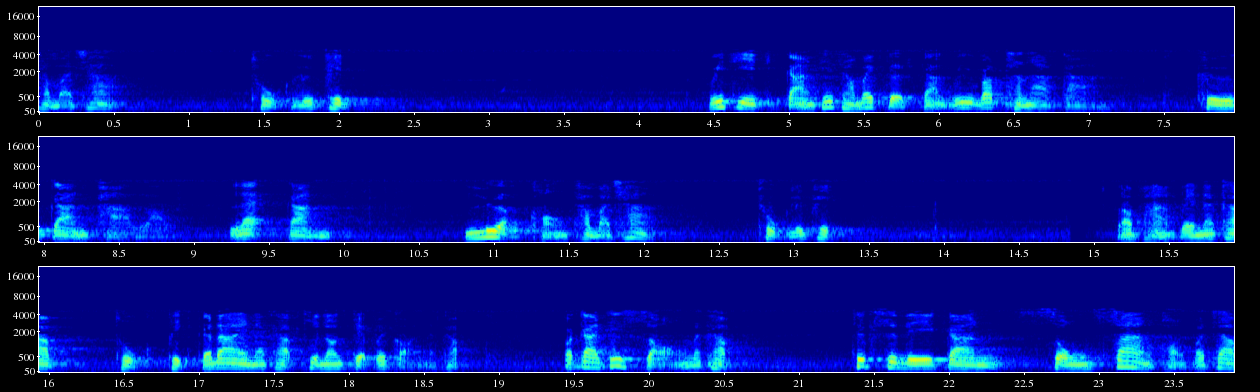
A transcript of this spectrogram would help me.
ธรรมชาติ ถูกหรือผิด วิธีการที่ทำให้เกิดการวิวัฒนาการ คือการผ่านเราและการเลือกของธรรมชาติ ถูกหรือผิด เราผ่านไปนะครับ ถูกผิดก็ได้นะครับ ที่น้องเก็บไว้ก่อนนะครับ ประการที่สองนะครับ ทฤษฎีการทรงสร้างของพระเจ้า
